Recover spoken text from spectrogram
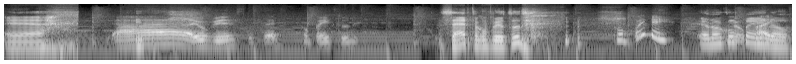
É, ah, eu vi, sério. Acompanhei tudo. sério, tu acompanhou tudo? Acompanhei. Eu não acompanhei, não.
